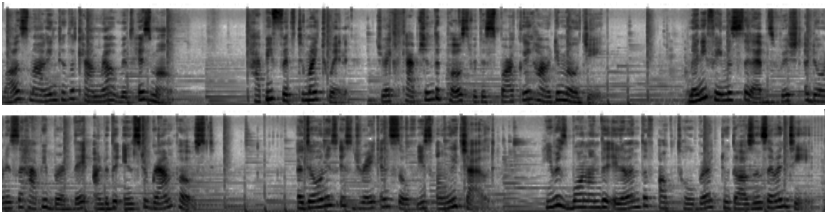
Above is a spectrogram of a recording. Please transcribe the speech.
while smiling to the camera with his mom. Happy 5th to my twin, Drake captioned the post with a sparkling heart emoji. Many famous celebs wished Adonis a happy birthday under the Instagram post. Adonis is Drake and Sophie's only child. He was born on the 11th of October 2017.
